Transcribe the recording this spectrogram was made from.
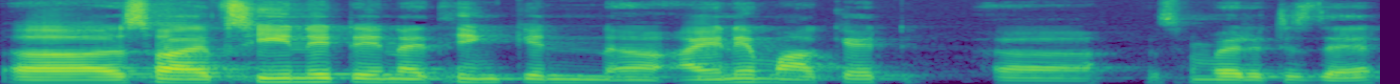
so I've seen it in I think in INA market uh, somewhere it is there.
